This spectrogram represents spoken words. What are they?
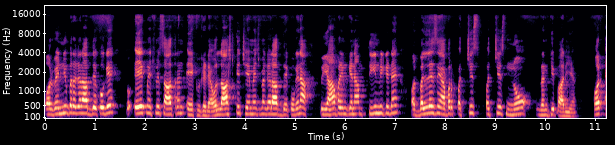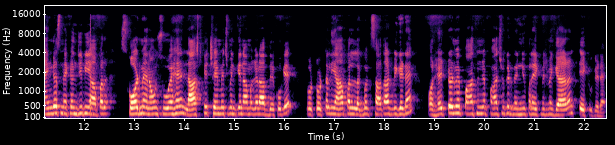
और वेन्यू पर अगर आप देखोगे तो एक मैच में सात रन, एक विकेट है। और लास्ट के छह मैच में अगर आप देखोगे ना तो यहाँ पर इनके नाम तीन विकेट है और बल्ले से यहाँ पर 25 25 नौ रन की पारी है। और एंगस मैकनजी भी यहाँ पर स्क्वाड में अनाउंस हुए हैं। लास्ट के छह मैच में इनके नाम अगर आप देखोगे तो टोटल यहाँ पर लगभग सात आठ विकेट है और हेड टू में पाँच मैच में पाँच विकेट, वेन्यू पर एक मैच में ग्यारह रन, एक विकेट है।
